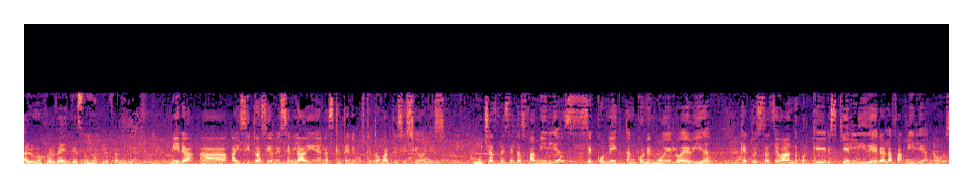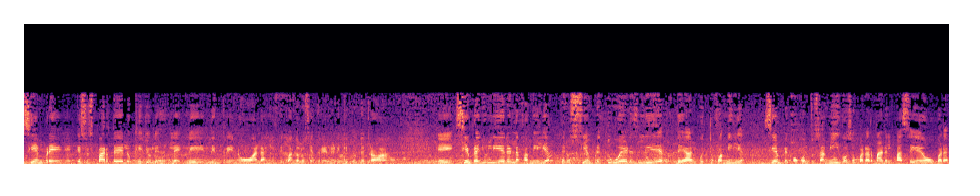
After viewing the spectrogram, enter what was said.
a lo mejor de, su núcleo familiar? Mira, ah, hay situaciones en la vida en las que tenemos que tomar decisiones. Muchas veces las familias se conectan con el modelo de vida que tú estás llevando porque eres quien lidera la familia, ¿no? Siempre eso es parte de lo que yo le, entreno a la gente cuando los entreno en equipos de trabajo eh, siempre hay un líder en la familia, pero siempre tú eres líder de algo en tu familia, siempre, o con tus amigos, o para armar el paseo, o para...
